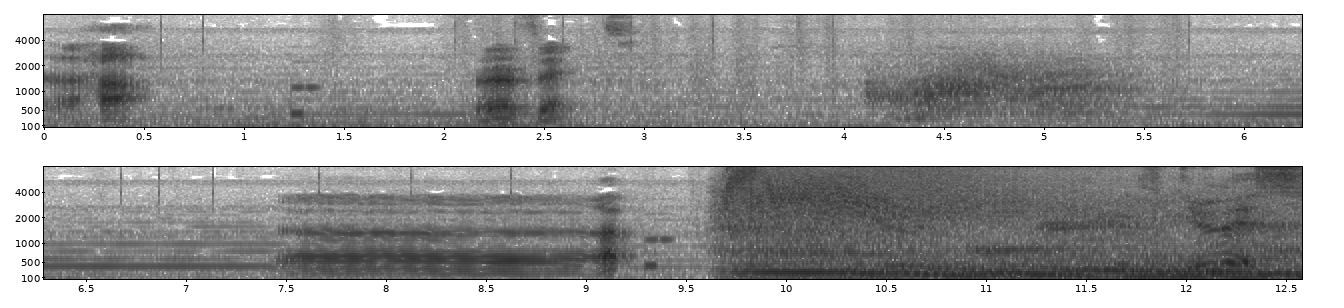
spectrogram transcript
Aha. Perfect. Uh. Let's do this.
